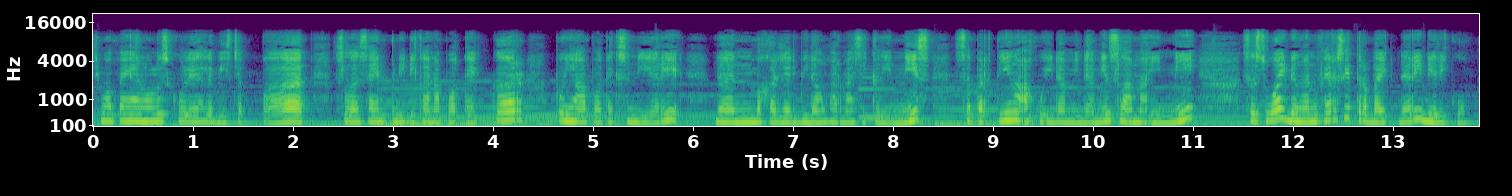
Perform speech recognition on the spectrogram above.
Cuma pengen lulus kuliah lebih cepat, selesain pendidikan apoteker, punya apotek sendiri, dan bekerja di bidang farmasi klinis seperti yang aku idam-idamin selama ini sesuai dengan versi terbaik dari diriku.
